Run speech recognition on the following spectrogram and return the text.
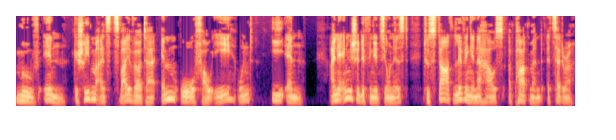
Move In, geschrieben als zwei Wörter M-O-V-E und I-N. Eine englische Definition ist to start living in a house, apartment, etc.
